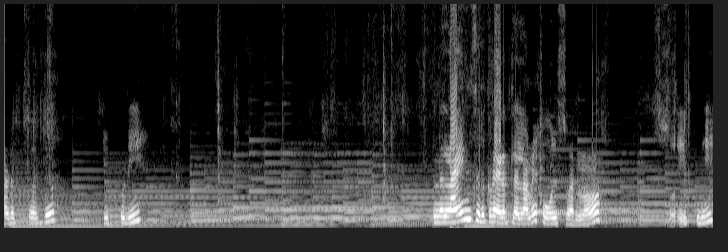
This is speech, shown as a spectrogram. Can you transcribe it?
அடுத்தது இப்படி. இந்த லைன்ஸ் இருக்கிற இடத்துல எல்லாமே ஹோல்ஸ் வரணும். so ipli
